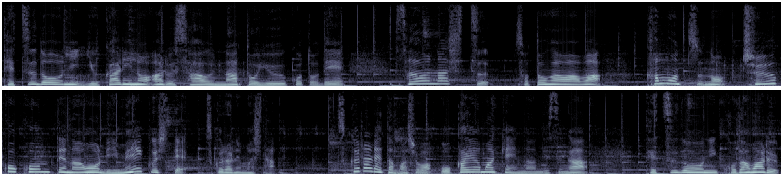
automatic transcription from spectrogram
鉄道にゆかりのあるサウナということでサウナ室外側は貨物の中古コンテナをリメイクして作られました。作られた場所は岡山県なんですが鉄道にこだわる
